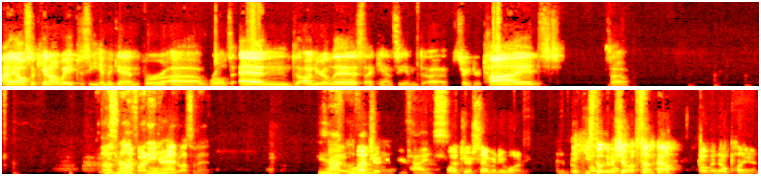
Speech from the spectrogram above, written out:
I also cannot wait to see him again for uh, World's End on your list. I can't see him uh, Stranger Tides. So That was really funny in your head, wasn't it? He's not What's your- your tides. What's your 71? he's still going to show up somehow. Don't, don't play it.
